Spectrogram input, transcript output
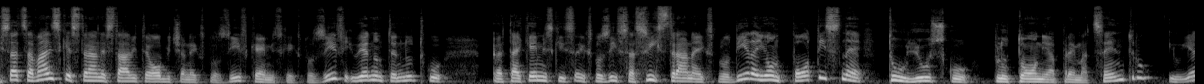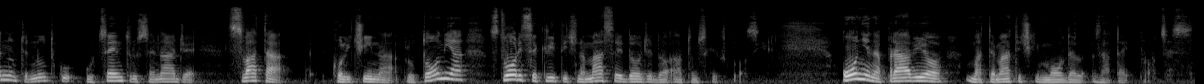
I sad sa vanjske strane stavite običan eksploziv, kemijski eksploziv i u jednom trenutku e, taj kemijski eksploziv sa svih strana eksplodira i on potisne tu ljusku plutonija prema centru i u jednom trenutku u centru se nađe sva ta količina plutonija, stvori se kritična masa i dođe do atomske eksplozije. On je napravio matematički model za taj proces.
